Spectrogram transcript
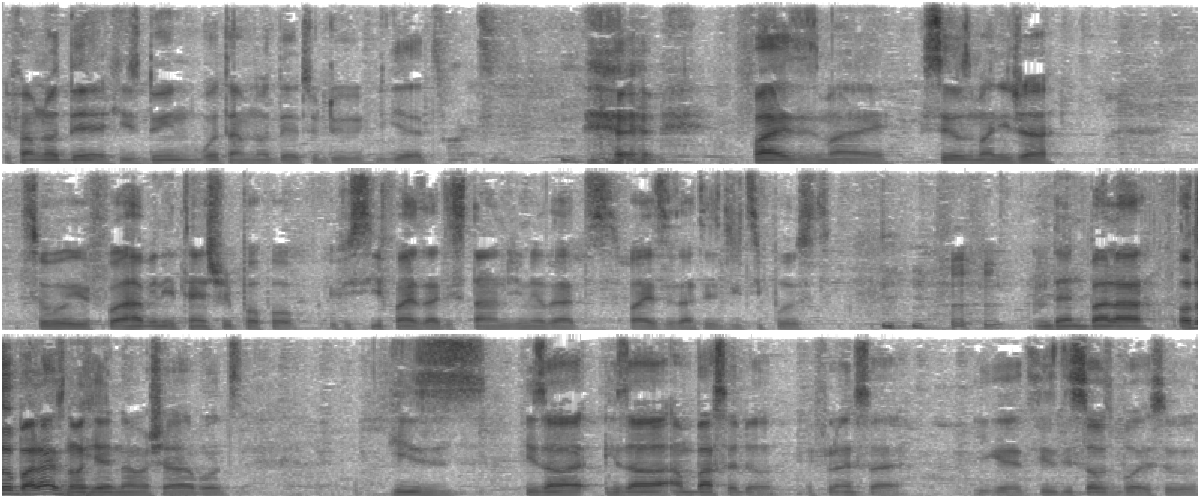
If I'm not there, he's doing what I'm not there to do. You get. Fies is my sales manager. So if we're having a 10 street pop up, if you see Fies at the stand, you know that Fies is at his duty post. and then Bala, although Bala is not here now, Sha, but he's he's our he's our ambassador, influencer. You get he's the soft boy, so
